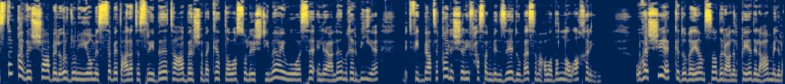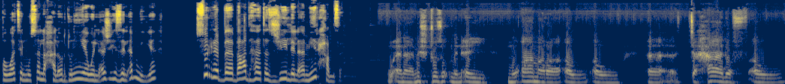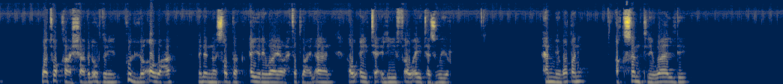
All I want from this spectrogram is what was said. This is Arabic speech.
استيقظ الشعب الأردني يوم السبت على تسريبات عبر شبكات التواصل الاجتماعي ووسائل إعلام غربية بتفيد باعتقال الشريف حسن بن زيد وباسم عوض الله وآخرين. وهالشيء أكدوا بيان صادر عن القيادة العامة للقوات المسلحة الأردنية والأجهزة الأمنية. سرب بعدها تسجيل للأمير حمزة. وأنا مش جزء من أي مؤامرة أو أو آه، تحالف أو وأتوقع الشعب الأردني كله أوعى من أنه يصدق أي رواية راح تطلع الآن أو أي تأليف أو أي تزوير. همي وطني أقسمت لوالدي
